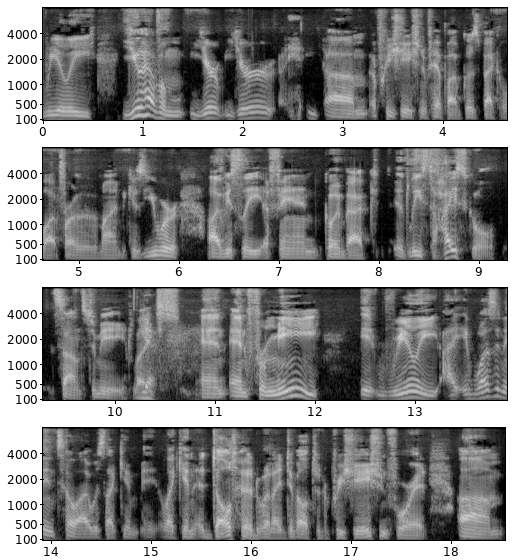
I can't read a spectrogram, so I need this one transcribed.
really. You have a your your um, appreciation of hip hop goes back a lot farther than mine because you were obviously a fan going back at least to high school. It sounds to me like yes. and and for me it really I, it wasn't until i was like in like in adulthood when i developed an appreciation for it um,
